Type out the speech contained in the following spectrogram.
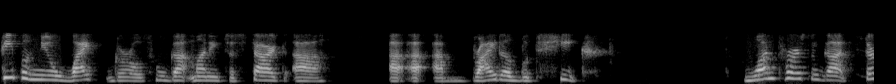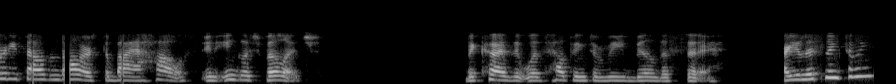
People knew white girls who got money to start a, a, a bridal boutique. One person got $30,000 to buy a house in English Village because it was helping to rebuild the city. Are you listening to me?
